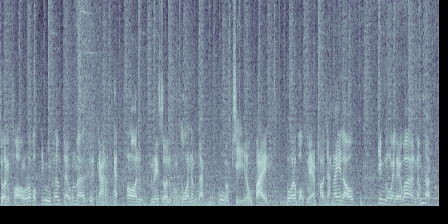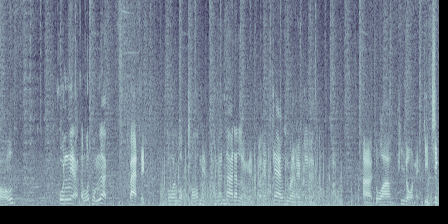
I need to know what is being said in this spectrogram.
ส่วนของระบบที่มีเพิ่มเติมขึ้นมาก็คือการแอดออนในส่วนของตัวน้ำหนักผู้ขับขี่ลงไป ตัวระบบเนี่ยเขาจะให้เราจิ้มลงไปเลยว่าน้ำหนักของคุณเนี่ยสมมติผมหนัก 80 ตัวระบบโชคเนี่ยด้านหน้าด้านหลังเนี่ยมันจะแจ้งขึ้นมาในเพื่อนอ่าตัวพีโหลดเนี่ยกี่ชิก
